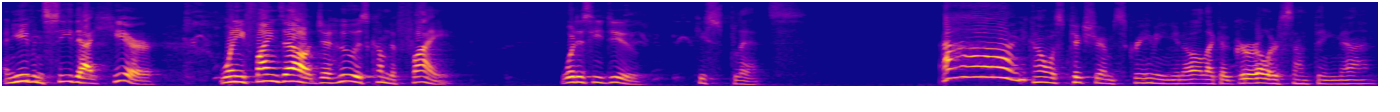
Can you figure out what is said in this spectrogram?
And you even see that here. When he finds out Jehu has come to fight, what does he do? He splits. Ah! You can almost picture him screaming, you know, like a girl or something, man.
